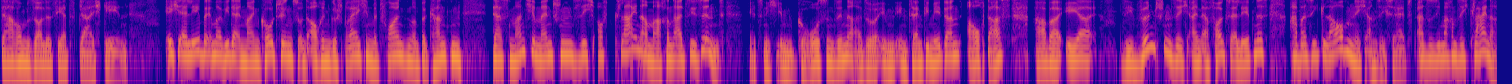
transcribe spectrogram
darum soll es jetzt gleich gehen. Ich erlebe immer wieder in meinen Coachings und auch in Gesprächen mit Freunden und Bekannten, dass manche Menschen sich oft kleiner machen, als sie sind. Jetzt nicht im großen Sinne, also in, in Zentimetern, auch das, aber eher, sie wünschen sich ein Erfolgserlebnis, aber sie glauben nicht an sich selbst, also sie machen sich kleiner.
